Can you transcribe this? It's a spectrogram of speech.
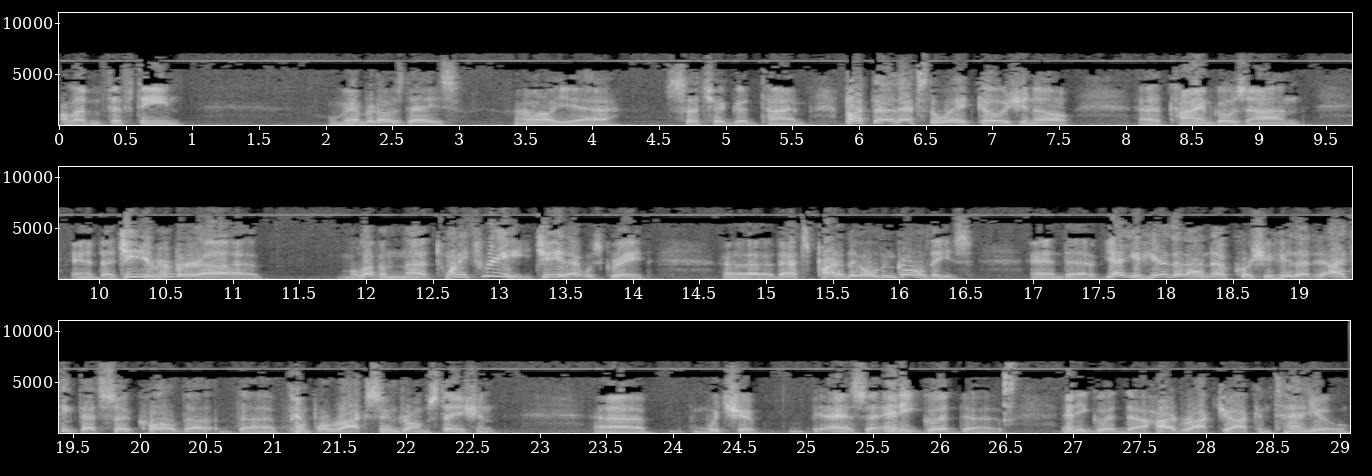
11, 15? Remember those days? Oh yeah, such a good time. But uh, that's the way it goes, you know. Uh, time goes on, and uh, gee, do you remember uh, 11, uh, 23? Gee, that was great. Uh, that's part of the olden goldies. And uh, yeah, you hear that on. Of course, you hear that. I think that's uh, called uh, the Pimple Rock Syndrome Station, uh, which, uh, as any good uh, any good hard rock jock can tell you,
